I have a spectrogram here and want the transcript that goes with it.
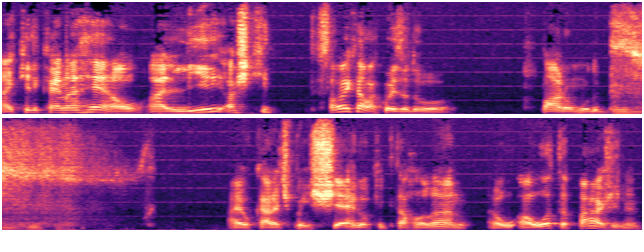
Aí que ele cai na real. Ali, acho que. Sabe aquela coisa do. Para o mundo. Aí o cara, tipo, enxerga o que, que tá rolando? A, a outra página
